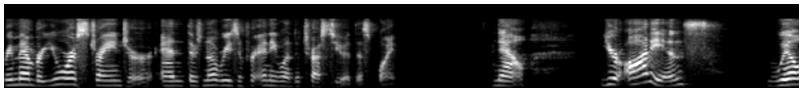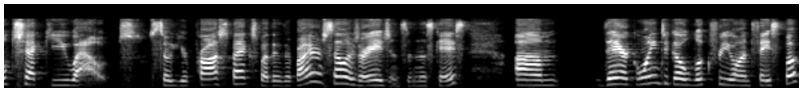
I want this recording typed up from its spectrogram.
Remember, you're a stranger and there's no reason for anyone to trust you at this point. Now, your audience will check you out. So your prospects, whether they're buyers, sellers, or agents in this case, um, they're going to go look for you on Facebook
